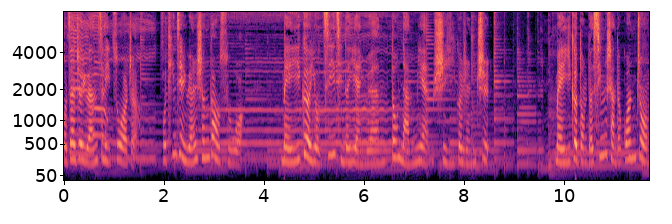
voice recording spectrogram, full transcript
我在这园子里坐着，我听见元神告诉我，每一个有激情的演员都难免是一个人质，每一个懂得欣赏的观众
